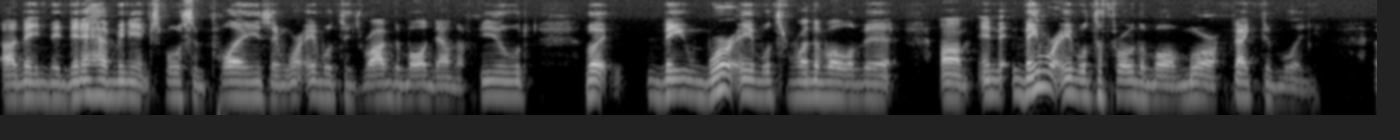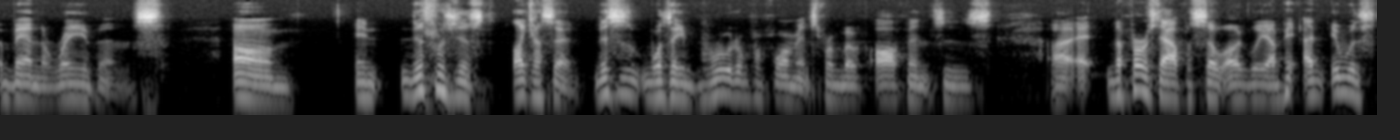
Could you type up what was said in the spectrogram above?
Uh, they, they didn't have many explosive plays. They weren't able to drive the ball down the field, but they were able to run the ball a bit, um, and they were able to throw the ball more effectively than the Ravens. Um, and this was just like I said, this is, was a brutal performance from both offenses. Uh, the first half was so ugly. I, it was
